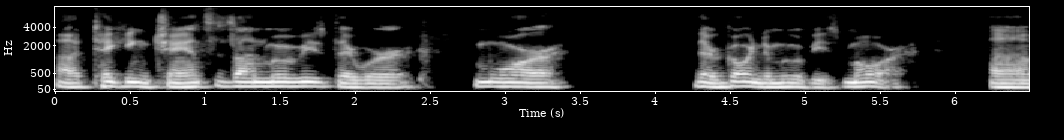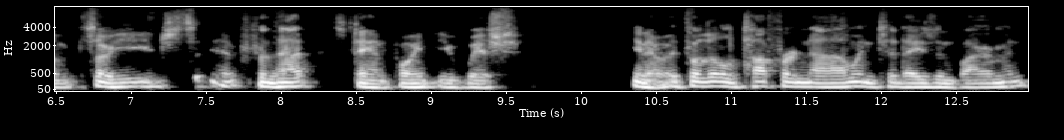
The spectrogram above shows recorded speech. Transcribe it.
uh, taking chances on movies. They were more, they're going to movies more. Um, so you just, from that standpoint, you wish, you know, it's a little tougher now in today's environment,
